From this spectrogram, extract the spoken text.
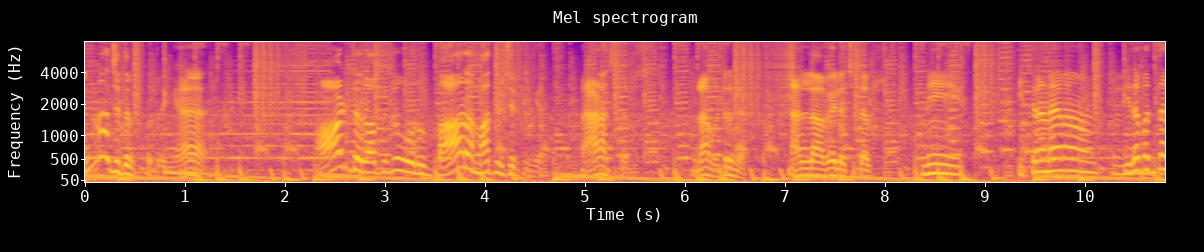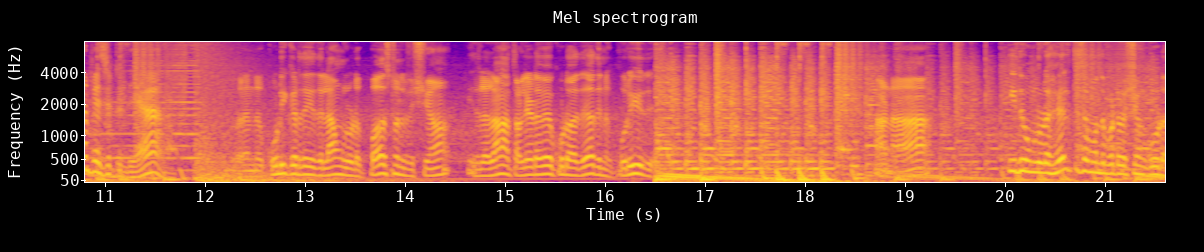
என்ன சிதப்ஸ் பண்ணுறீங்க ஆடிட்டர் ஆஃபீஸை ஒரு பாரை மாற்றி வச்சுருக்கீங்க. வேணாம் சிதப்ஸ் எல்லாம் விட்டுருங்க. நல்லாவே இல்லை சிதப்ஸ் நீ இத்தனை நேரம் இதை பற்றி தான் பேசிட்டு இருந்தியா இந்த குடிக்கிறது இதெல்லாம் உங்களோட பர்சனல் விஷயம். இதிலலாம் நான் தலையிடவே கூடாது. அது எனக்கு புரியுது. ஆனால் இது உங்களோட ஹெல்த் சம்மந்தப்பட்ட விஷயம் கூட.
